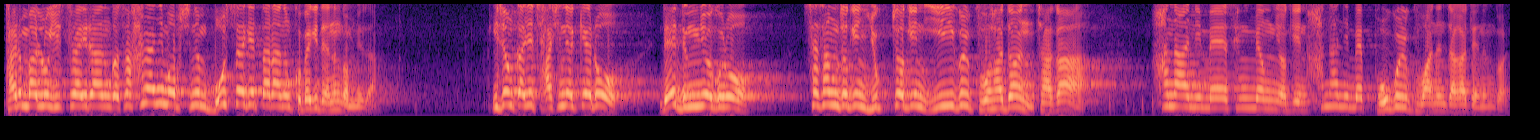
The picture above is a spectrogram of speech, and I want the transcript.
다른 말로 이스라엘이라는 것은 하나님 없이는 못 살겠다라는 고백이 되는 겁니다. 이전까지 자신의 깨로 내 능력으로 세상적인 육적인 이익을 구하던 자가 하나님의 생명력인 하나님의 복을 구하는 자가 되는 것.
